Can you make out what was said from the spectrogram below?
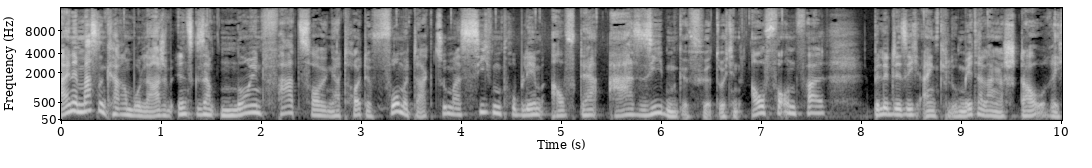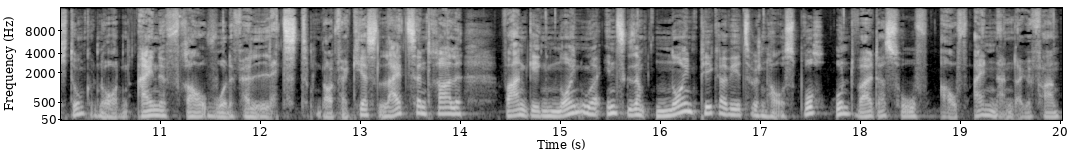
Eine Massenkarambolage mit insgesamt neun Fahrzeugen hat heute Vormittag zu massiven Problemen auf der A7 geführt. Durch den Auffahrunfall bildete sich ein kilometerlanger Stau Richtung Norden. Eine Frau wurde verletzt. Laut Verkehrsleitzentrale waren gegen 9 Uhr insgesamt neun Pkw zwischen Hausbruch und Waltershof aufeinander gefahren.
